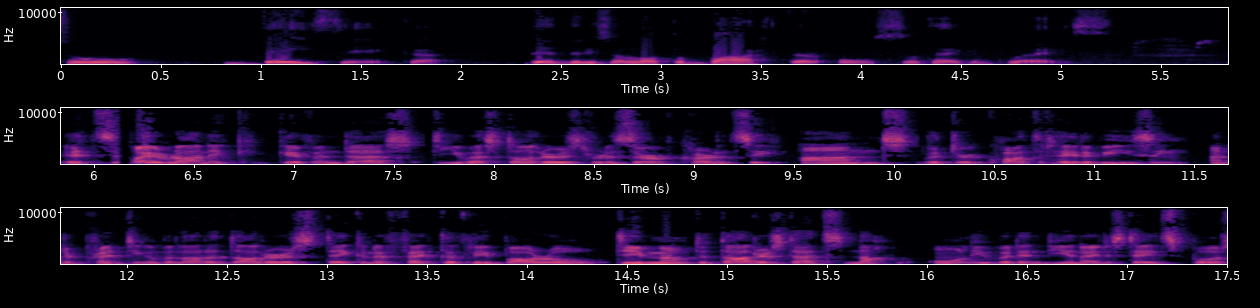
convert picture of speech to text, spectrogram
so basic that there is a lot of barter also taking place. It's ironic given that the US dollar is the reserve currency and with their quantitative easing and the printing of a lot of dollars, they can effectively borrow the amount of dollars that's not only within the United States but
